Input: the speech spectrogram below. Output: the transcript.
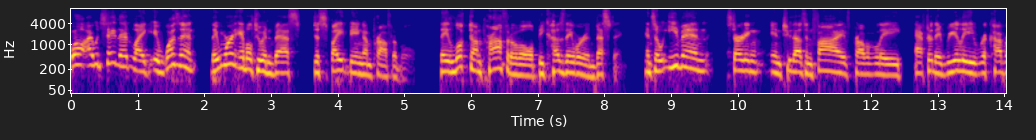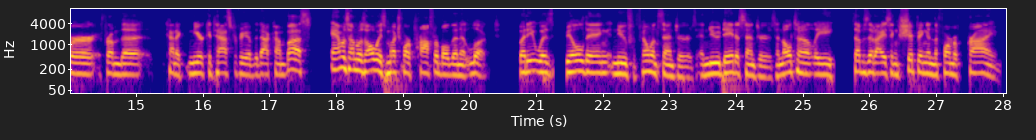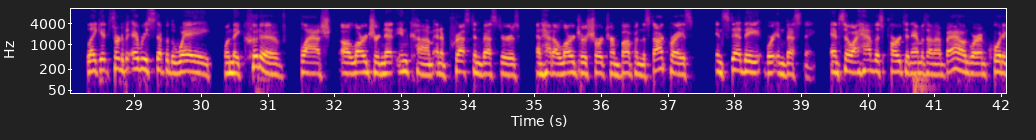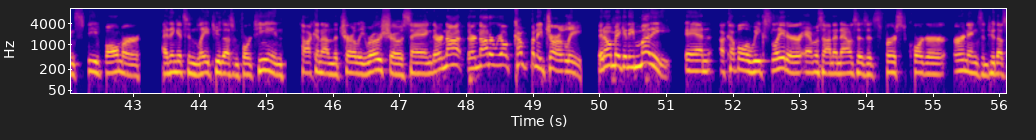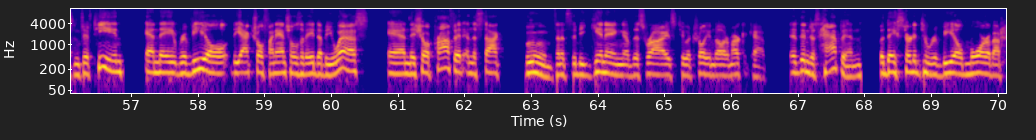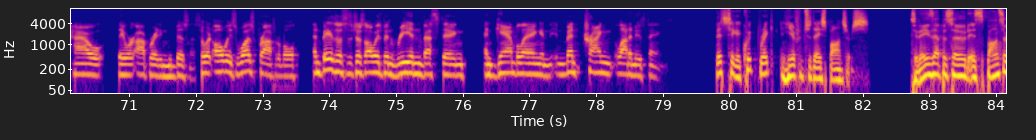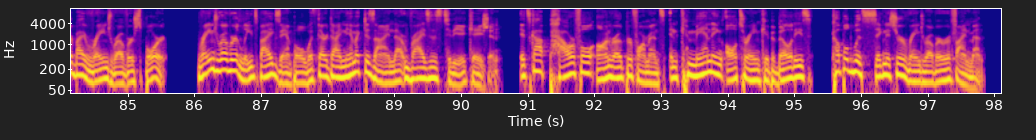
Well, I would say that like it wasn't, they weren't able to invest despite being unprofitable. They looked unprofitable because they were investing. And so even starting in 2005, probably after they really recover from the kind of near catastrophe of the dot com bust, Amazon was always much more profitable than it looked, but it was building new fulfillment centers and new data centers and ultimately subsidizing shipping in the form of Prime. Like it sort of every step of the way when they could have flashed a larger net income and impressed investors and had a larger short term bump in the stock price, instead they were investing. And so I have this part in Amazon Unbound where I'm quoting Steve Ballmer. I think it's in late 2014 talking on the Charlie Rose show saying they're not they're not a real company, Charlie. They don't make any money. And a couple of weeks later, Amazon announces its first quarter earnings in 2015 and they reveal the actual financials of AWS and they show a profit and the stock booms and it's the beginning of this rise to a trillion dollar market cap. It didn't just happen, but they started to reveal more about how they were operating the business. So it always was profitable and Bezos has just always been reinvesting and gambling and invent trying a lot of new things. Let's take a quick break and hear from today's sponsors. Today's episode is sponsored by Range Rover Sport. Range Rover leads by example with their dynamic design that rises to the occasion. It's got powerful on road performance and commanding all terrain capabilities, coupled with signature Range Rover refinement.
